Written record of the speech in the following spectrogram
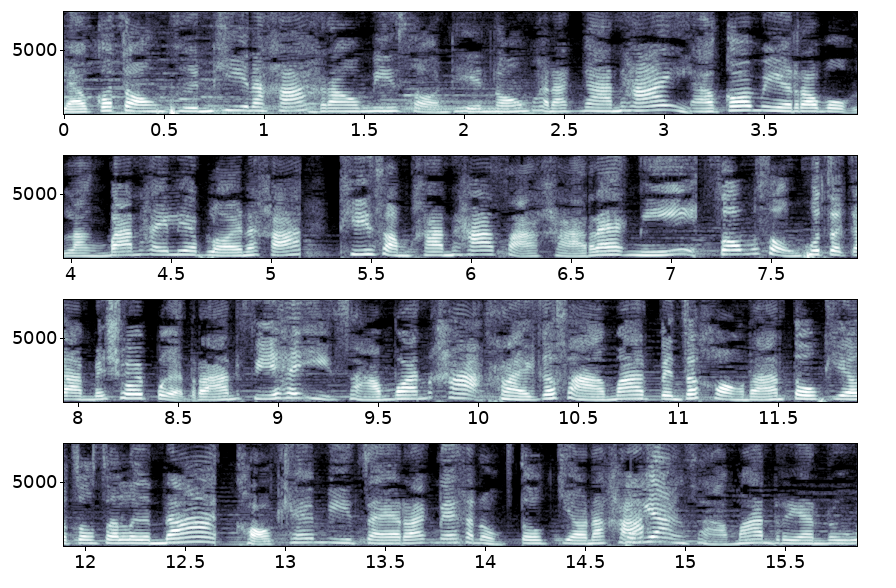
แล้วก็จองพื้นที่นะคะ เรามีสอนเทรนน้องพนักงานให้ แล้วก็มีระบบหลังบ้านให้เรียบร้อยนะคะ ที่สำคัญ 5 สาขาแรกนี้ ส้มส่งผู้จัดการไปช่วยเปิดร้านฟรีให้อีก 3 วันค่ะ ใครก็สามารถเป็นเจ้าของร้านโตเกียวจงเจริญได้ ขอแค่มีใจรักในขนมโตเกียวนะคะทุกอย่างสามารถเรียนรู้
